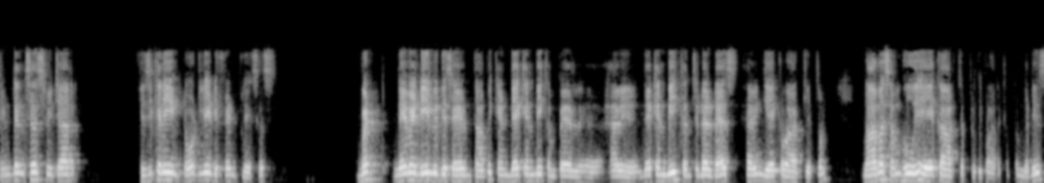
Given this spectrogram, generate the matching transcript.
sentences which are physically in totally different places but they may deal with the same topic and they can be compared uh, having they can be considered as having ekavakyatvam nama sambhuya ekartha pratipadakatvam that is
